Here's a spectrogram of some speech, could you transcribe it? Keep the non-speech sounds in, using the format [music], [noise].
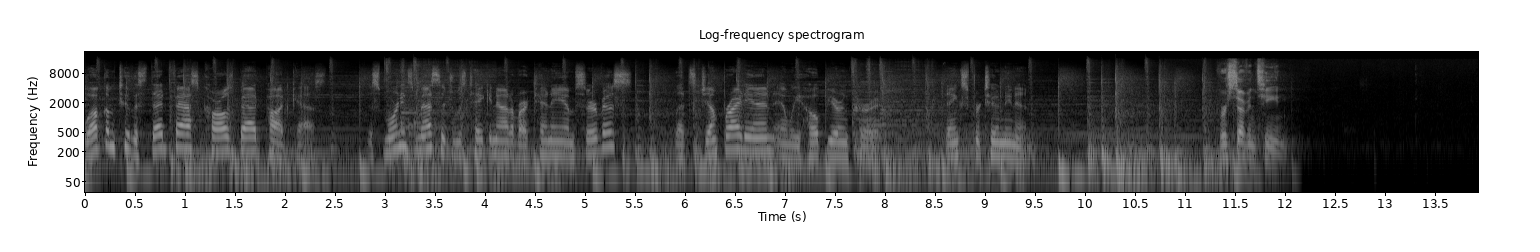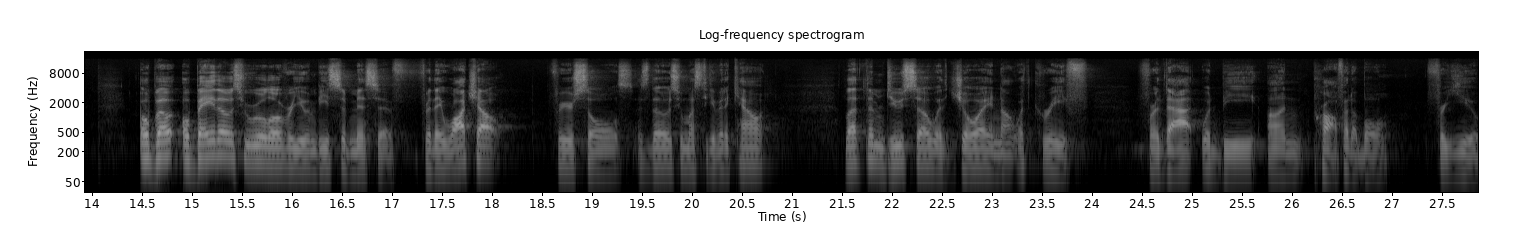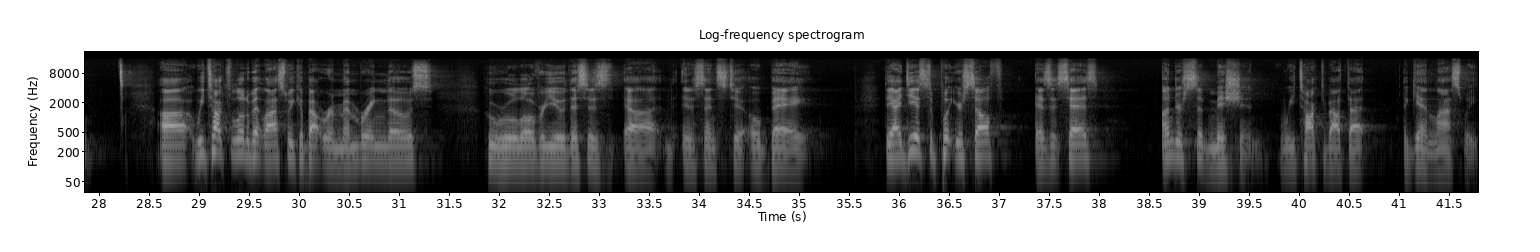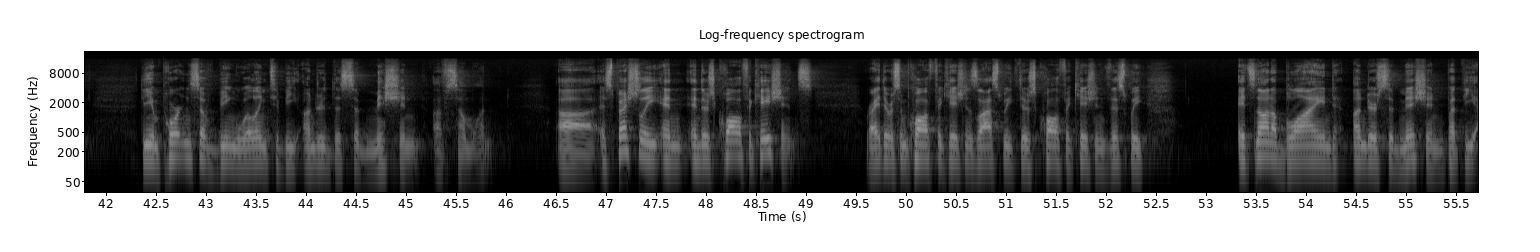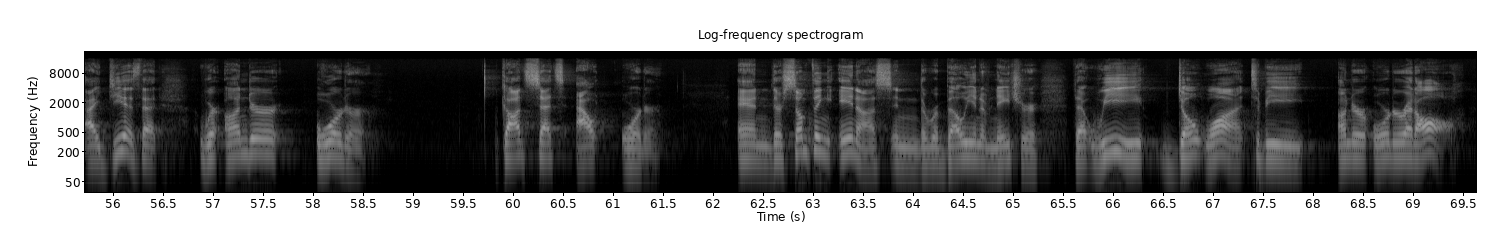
Welcome to the Steadfast Carlsbad podcast. This morning's message was taken out of our 10 a.m. service. Let's jump right in, and we hope you're encouraged. Thanks for tuning in. Verse 17 Obey, obey those who rule over you and be submissive, for they watch out for your souls as those who must give an account. Let them do so with joy and not with grief, for that would be unprofitable for you. Uh, we talked a little bit last week about remembering those who rule over you. This is, uh, in a sense, to obey. The idea is to put yourself, as it says, under submission. We talked about that again last week. The importance of being willing to be under the submission of someone, uh, especially, and, and there's qualifications, right? There were some qualifications last week, there's qualifications this week. It's not a blind under submission, but the idea is that we're under order. God sets out order. And there's something in us, in the rebellion of nature, that we don't want to be under order at all.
